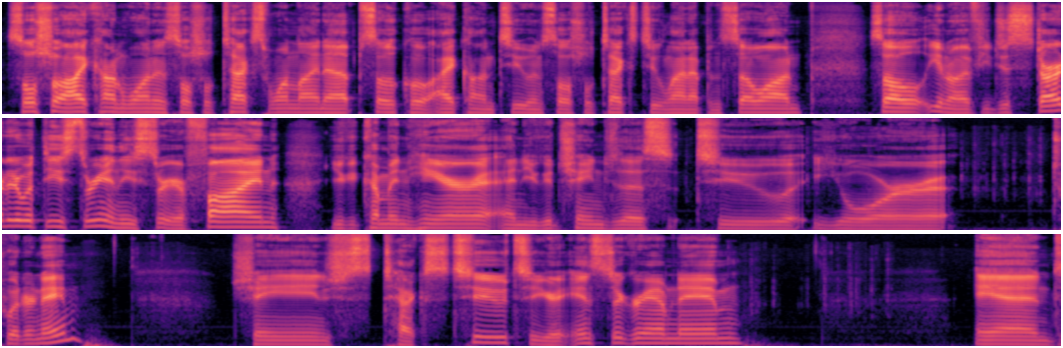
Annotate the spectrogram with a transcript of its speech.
social icon one and social text one line up, social icon two and social text two line up, and so on. So you know, if you just started with these three and these three are fine, you could come in here and you could change this to your Twitter name change text2 to your Instagram name. And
